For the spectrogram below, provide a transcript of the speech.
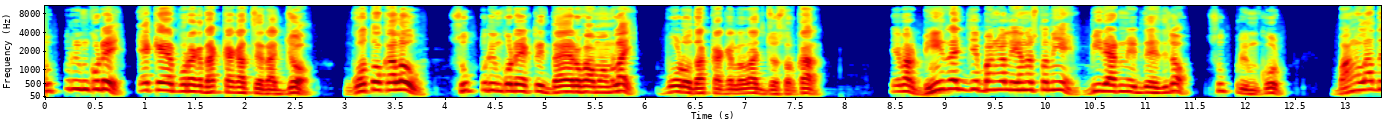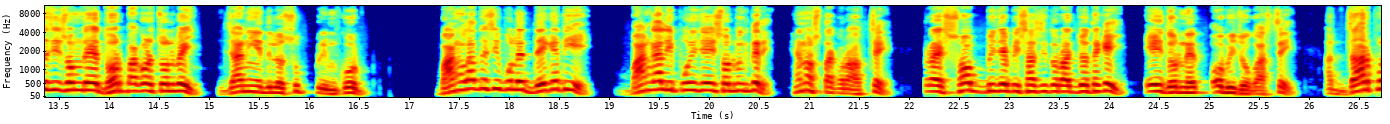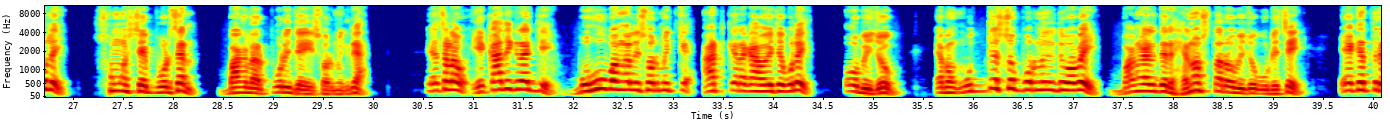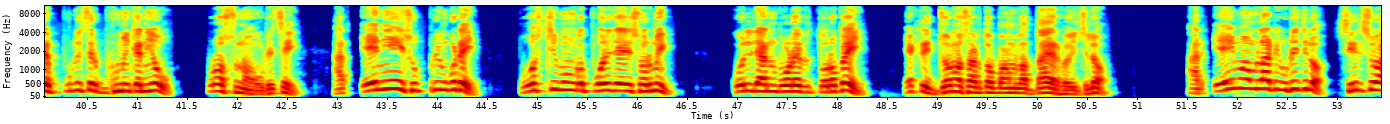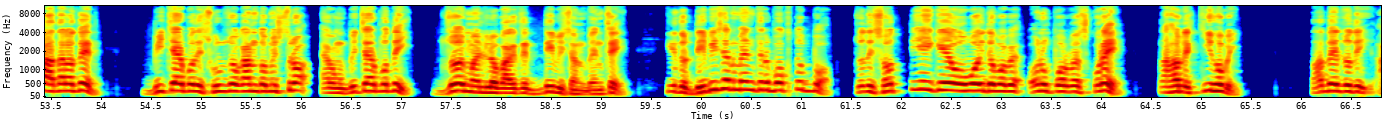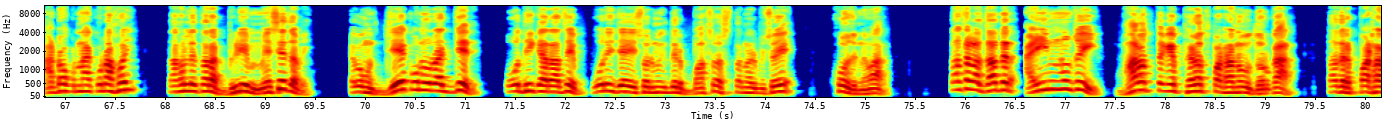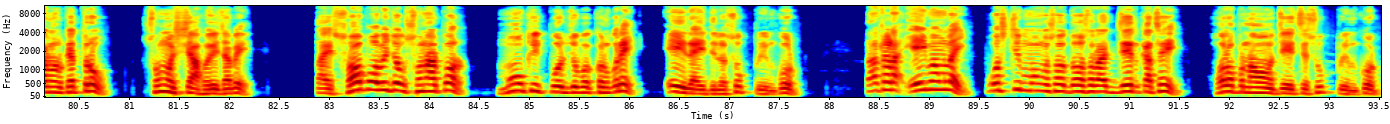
Supreme কোর্টে একের পর এক ধাক্কা খাচ্ছে রাজ্য। গতকালও সুপ্রিম কোর্টে একটি দায়ের হওয়া মামলায় বড় ধাক্কা খেল রাজ্য সরকার। এবার ভিন রাজ্যে বাঙালি হেনস্থা নিয়ে বিরাট নির্দেশ দিল সুপ্রিম কোর্ট। বাংলাদেশি সন্দেহে ধরপাকড় চলবেই জানিয়ে দিল সুপ্রিম কোর্ট। বাংলাদেশি বলে দেখে দিয়ে বাঙালি পরিযায়ী শ্রমিকদের হেনস্থা করা হচ্ছে। প্রায় সব বিজেপি শাসিত রাজ্য থেকেই এই ধরনের অভিযোগ আসছে। আর যার ফলে সমস্যায় পড়ছেন বাংলার পরিযায়ী শ্রমিকরা এছাড়াও একাধিক রাজ্যে বহু বাঙালি শ্রমিককে আটকে রাখা হয়েছে বলে অভিযোগ এবং উদ্দেশ্য প্রণোদিতভাবে বাঙালিদের হেনস্থার অভিযোগ উঠেছে। এক্ষেত্রে পুলিশের ভূমিকা নিয়েও প্রশ্ন উঠেছে। আর এ নিয়েই সুপ্রিম কোর্টে পশ্চিমবঙ্গ পরিযায়ী শ্রমিক কল্যাণ বোর্ডের তরফে একটি জনস্বার্থ মামলা দায়ের হয়েছিল। আর এই মামলাটি উঠেছিল শীর্ষ আদালতের বিচারপতি সূর্যকান্ত মিশ্র এবং বিচারপতি জয় মল্লবাগের ডিভিশন বেঞ্চে কিন্তু ডিভিশন বেঞ্চের বক্তব্য যদি সত্যিই কেউ অবৈধভাবে অনুপ্রবেশ করে, তাহলে কি হবে? তাদের যদি আটক না করা হয়, তাহলে তারা ভিড়ে মেশে যাবে এবং যে কোনো রাজ্যের অধিকার আছে পরিযায়ী শ্রমিকদের বাসস্থানের বিষয়ে খোঁজ নেওয়ার। তাছাড়া যাদের আইন অনুযায়ী ভারত থেকে ফেরত পাঠানো দরকার, তাদের পাঠানোর ক্ষেত্রেও সমস্যা হয়ে যাবে। তাই সব অভিযোগ শোনার পর মৌখিক পর্যবেক্ষণ করে এই রায় দিল সুপ্রিম কোর্ট। তাছাড়া এই মামলায় পশ্চিমবঙ্গ সহ দশ রাজ্যের কাছে হলফনামাও চেয়েছে সুপ্রিম কোর্ট।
